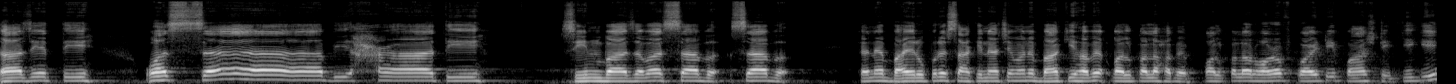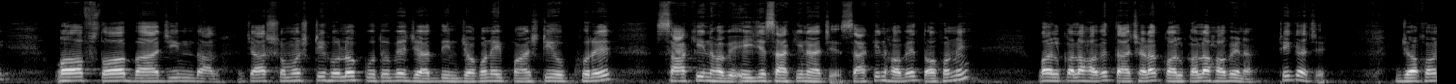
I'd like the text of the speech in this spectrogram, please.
তাজেতি ওয়াসাবিহাতি সিন, বা সব সব। এখানে বায়ের উপরে সাকিন আছে মানে বাকি হবে? কলকলা হবে। কলকলার হরফ কয়টি? পাঁচটি। কি কি? কফ স বা জিম দাল, যার সমষ্টি হলো কুতুবে জাদ্দিন, যখন এই পাঁচটি অক্ষরে সাকিন হবে, এই যে সাকিন আছে, সাকিন হবে তখনই কলকলা হবে, তাছাড়া কলকলা হবে না, ঠিক আছে? যখন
